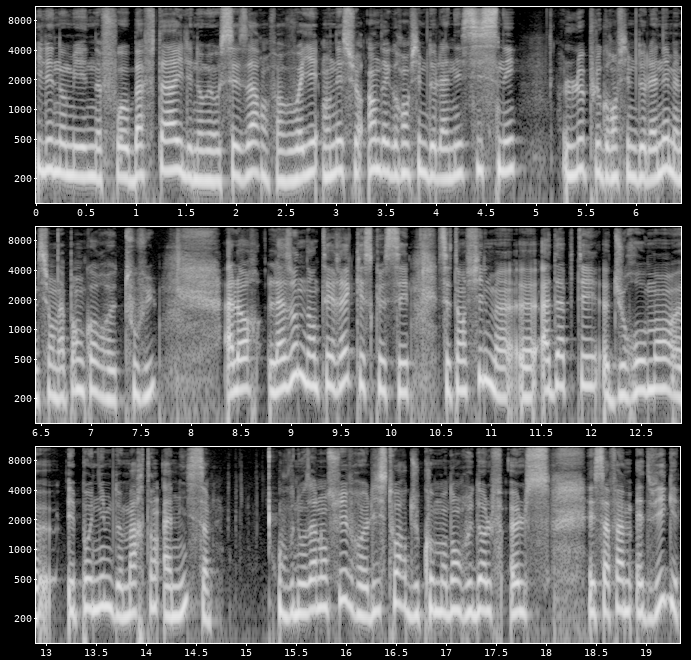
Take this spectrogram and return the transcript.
Il est nommé neuf fois au BAFTA, il est nommé au César. Enfin, vous voyez, on est sur un des grands films de l'année, si ce n'est le plus grand film de l'année, même si on n'a pas encore euh, tout vu. Alors, la zone d'intérêt, qu'est-ce que c'est? C'est un film euh, adapté du roman euh, éponyme de Martin Amis où nous allons suivre l'histoire du commandant Rudolf Hulse et sa femme Hedwig,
